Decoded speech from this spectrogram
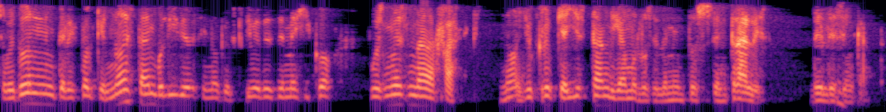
sobre todo en un intelectual que no está en Bolivia, sino que escribe desde México, pues no es nada fácil. ¿No? Yo creo que ahí están, digamos, los elementos centrales del desencanto.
